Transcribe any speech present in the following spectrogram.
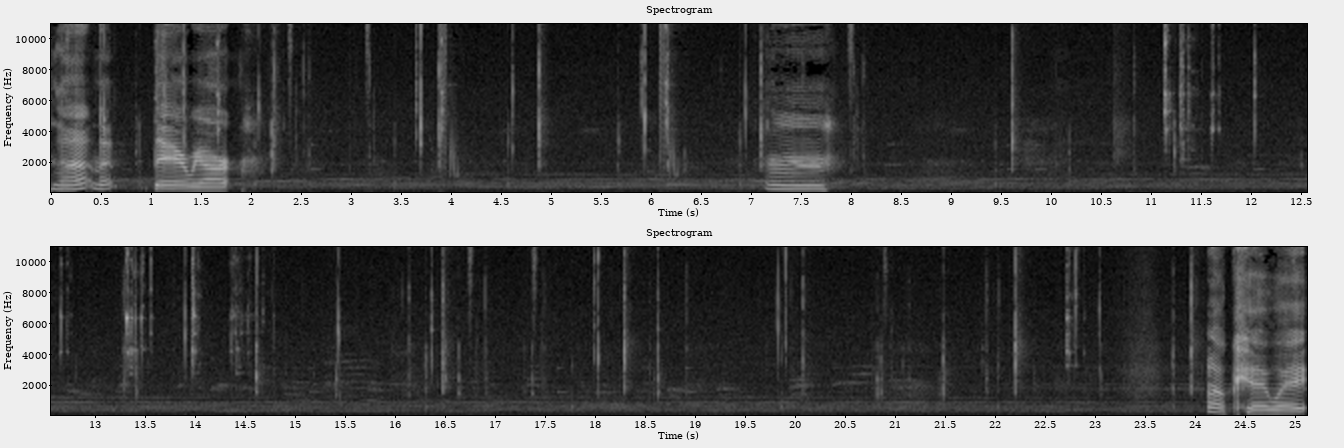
That, that, there we are. Okay, wait.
